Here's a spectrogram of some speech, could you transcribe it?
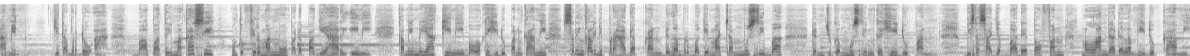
Amin. Kita berdoa. Bapa terima kasih untuk firman-Mu pada pagi hari ini. Kami meyakini bahwa kehidupan kami sering kali diperhadapkan dengan berbagai macam musibah dan juga musim kehidupan. Bisa saja badai tofan melanda dalam hidup kami.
